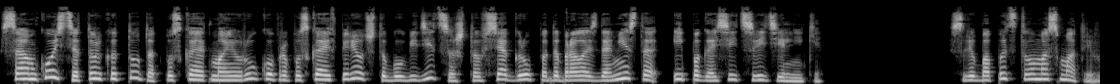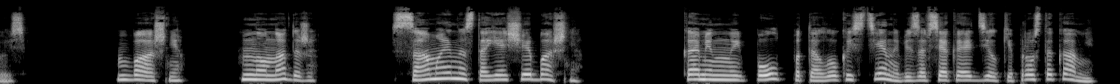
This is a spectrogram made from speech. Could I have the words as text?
Сам Костя только тут отпускает мою руку, пропуская вперед, чтобы убедиться, что вся группа добралась до места и погасить светильники. С любопытством осматриваюсь. Башня. Ну надо же. Самая настоящая башня. Каменный пол, потолок и стены, безо всякой отделки, просто камни.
